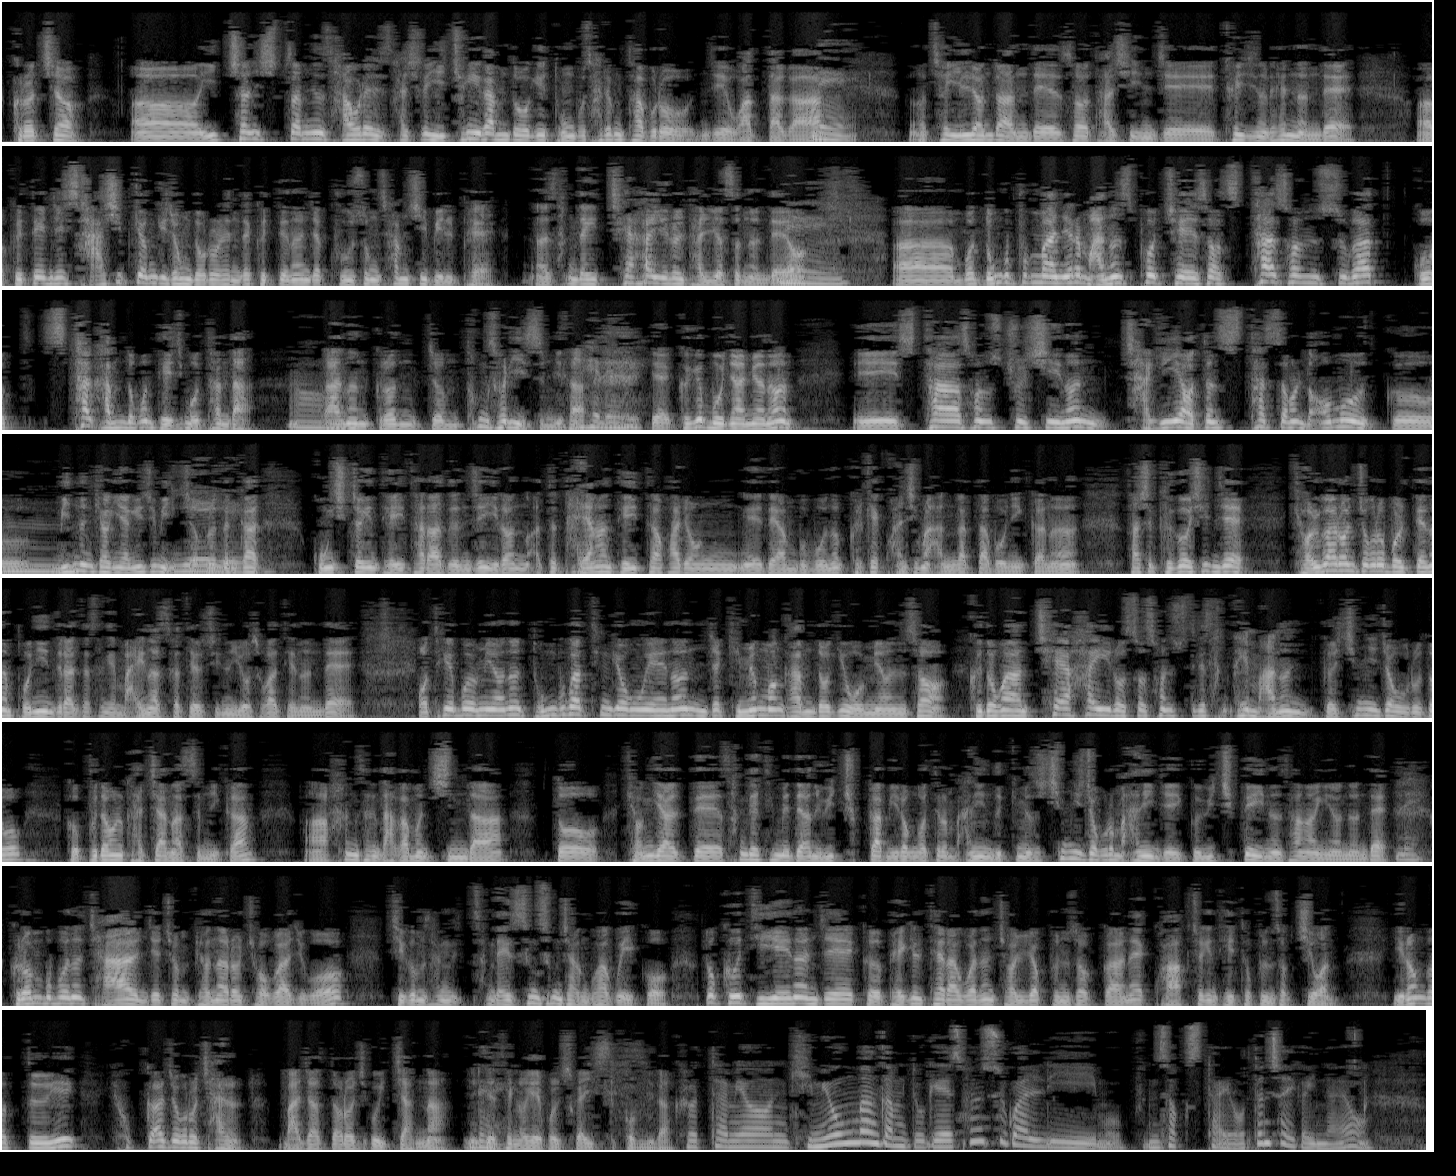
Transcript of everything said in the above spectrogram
그렇죠. 어, 2013년 4월에 사실은 이충희 감독이 동부 사령탑으로 이제 왔다가 네. 어, 채 1년도 안 돼서 다시 이제 퇴진을 했는데 어, 그때 이제 40경기 정도를 했는데 그때는 이제 9승 31패 어, 상당히 최하위를 달렸었는데요. 네. 아, 뭐 농구뿐만 아니라 많은 스포츠에서 스타 선수가 곧 스타 감독은 되지 못한다 라는 그런 좀 통설이 있습니다. 어. 네네. 예, 그게 뭐냐면은 이 스타 선수 출신은 자기의 어떤 스타성을 너무 그 믿는 경향이 좀 있죠. 음. 예, 그러니까 공식적인 데이터라든지 이런 어떤 다양한 데이터 활용에 대한 부분은 그렇게 관심을 안 갖다 보니까는 사실 그것이 이제 결과론적으로 볼 때는 본인들한테 상당히 마이너스가 될 수 있는 요소가 되는데 어떻게 보면은 동부 같은 경우에는 이제 김영만 감독이 오면서 그동안 최하위로서 선수들이 상당히 많은 그 심리적으로도 그 부담을 갖지 않았습니까? 아, 항상 나가면 진다. 또 경기할 때 상대 팀에 대한 위축감 이런 것들을 많이 느끼면서 심리적으로 많이 이제 그 위축돼 있는 상황이었는데 네. 그런 부분을 잘 이제 좀 변화를 줘가지고 지금 상, 상당히 승승장구하고 있고 또 그 뒤에는 이제 그 백일태라고 하는 전력 분석관의 과학적인 데이터 분석 지원 이런 것들이 효과적으로 잘 맞아 떨어지고 있지 않나 이렇게 네. 생각해 볼 수가 있을 겁니다. 그렇다면 김용만 감독의 선수 관리 뭐 분석 스타일 어떤 차이가 있나요?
